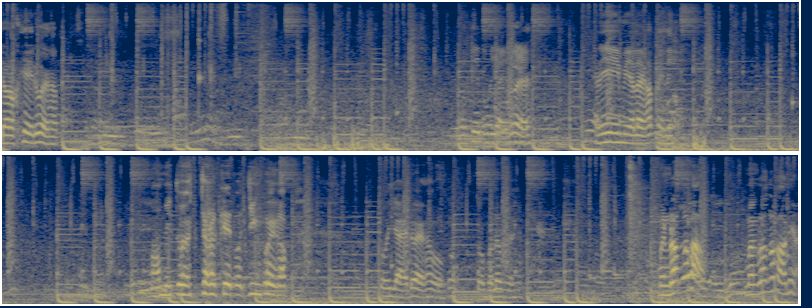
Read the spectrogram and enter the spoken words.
จระเข้ด้วยครับ จระเข้ตัวใหญ่ด้วย อันนี้มีอะไรครับในนี้ อ๋อมีตัวจระเข้ตัวจริงด้วยครับ ตัวใหญ่ด้วยครับผม ตัวเบอเริ่มเลย เหมือนร็อกหรือเปล่าเหมือนร็อกหรือเปล่าเนี่ย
